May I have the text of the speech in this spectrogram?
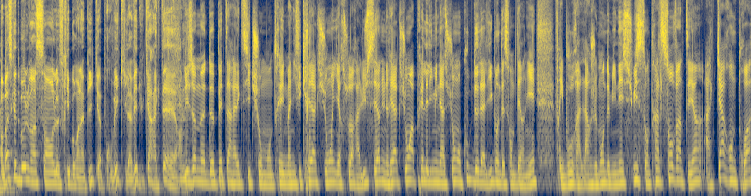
En basketball, Vincent, le Fribourg Olympique a prouvé qu'il avait du caractère. Les hommes de Petar Alexic ont montré une magnifique réaction hier soir à Lucerne, une réaction après l'élimination en Coupe de la Ligue en décembre dernier. Fribourg a largement dominé Suisse centrale 121 à 43.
